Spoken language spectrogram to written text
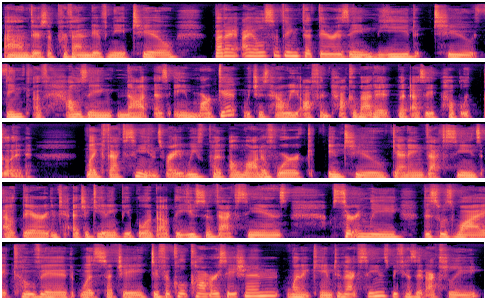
Um, there's a preventative need too. But I, I, also think that there is a need to think of housing not as a market, which is how we often talk about it, but as a public good like vaccines, right? We've put a lot mm-hmm. of work into getting vaccines out there, into educating people about the use of vaccines. Certainly, this was why COVID was such a difficult conversation when it came to vaccines, because it actually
